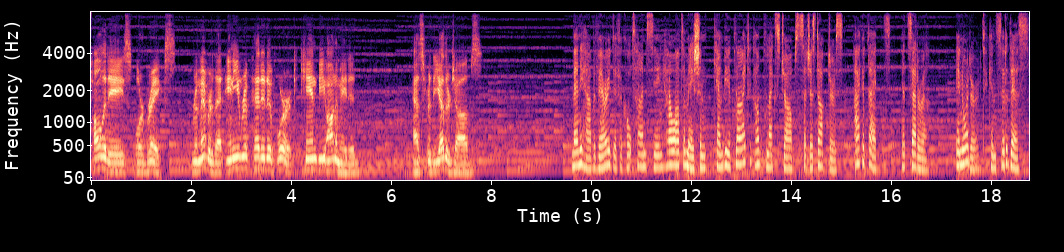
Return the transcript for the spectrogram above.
holidays, or breaks. Remember that any repetitive work can be automated. As for the other jobs, Many have a very difficult time seeing how automation can be applied to complex jobs such as doctors, architects, etc. In order to consider this,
